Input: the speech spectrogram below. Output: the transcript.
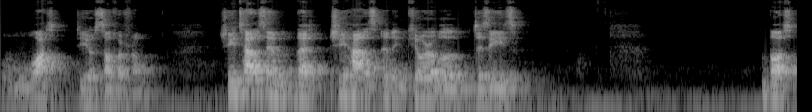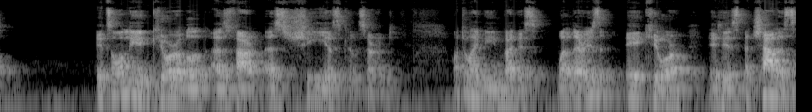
what do you suffer from? She tells him that she has an incurable disease. But it's only incurable as far as she is concerned. What do I mean by this? Well, there is a cure. It is a chalice.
